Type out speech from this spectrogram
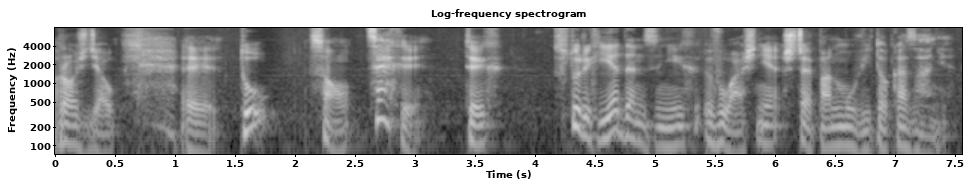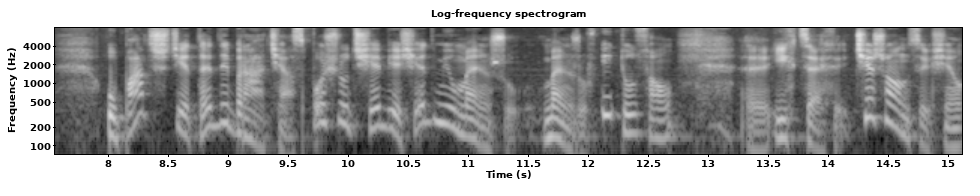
rozdział. E, tu są cechy tych z których jeden z nich właśnie Szczepan mówi to kazanie. Upatrzcie tedy, bracia, spośród siebie siedmiu mężu, mężów, i tu są e, ich cechy, cieszących się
